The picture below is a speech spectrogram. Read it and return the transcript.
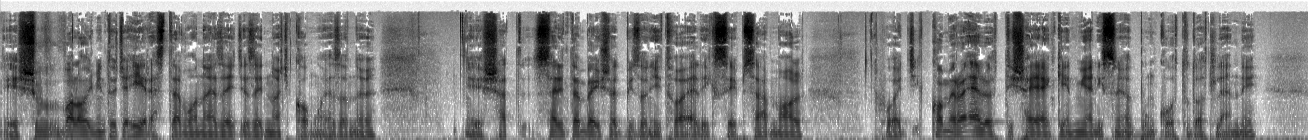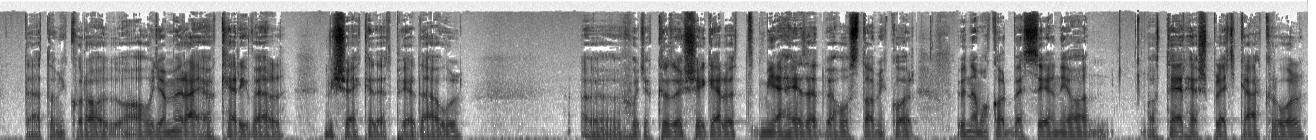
és valahogy, mint hogyha éreztem volna, ez egy, ez egy nagy kamu ez a nő, és hát szerintem be is lett bizonyítva elég szép számmal, hogy kamera előtt is helyenként milyen iszonyat bunkó tudott lenni. Tehát amikor, a, ahogy a Mariah Carey-vel viselkedett például, hogy a közönség előtt milyen helyzetbe hozta, amikor ő nem akart beszélni a, a terhes plegykákról,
